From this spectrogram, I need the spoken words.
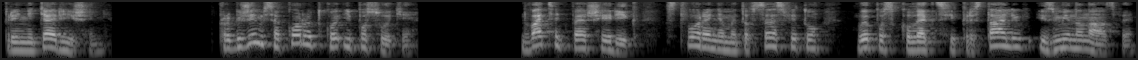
прийняття рішень. Пробіжимося коротко і по суті. 21 рік створення метавсесвіту, випуск колекції кристалів і зміна назви.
